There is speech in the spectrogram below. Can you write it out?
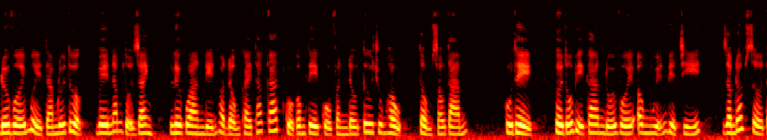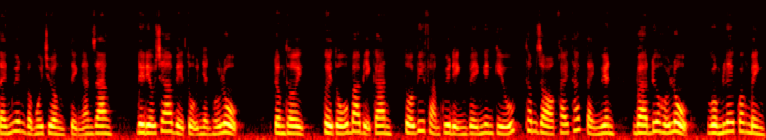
đối với 18 đối tượng về 5 tội danh liên quan đến hoạt động khai thác cát của công ty cổ phần đầu tư Trung Hậu Tổng 68. Cụ thể, khởi tố bị can đối với ông Nguyễn Việt Trí, Giám đốc Sở Tài nguyên và Môi trường tỉnh An Giang để điều tra về tội nhận hối lộ. Đồng thời, khởi tố 3 bị can tội vi phạm quy định về nghiên cứu, thăm dò khai thác tài nguyên và đưa hối lộ gồm Lê Quang Bình,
